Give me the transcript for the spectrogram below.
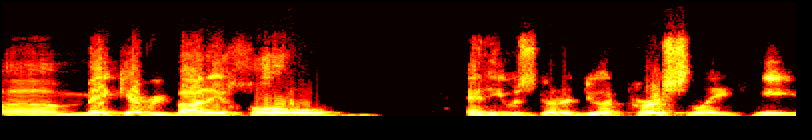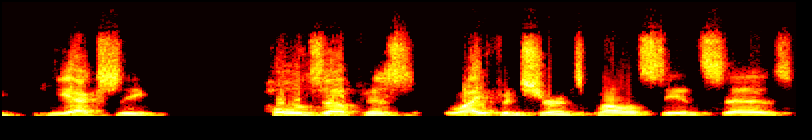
um, make everybody whole, and he was going to do it personally. He he actually holds up his life insurance policy and says,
